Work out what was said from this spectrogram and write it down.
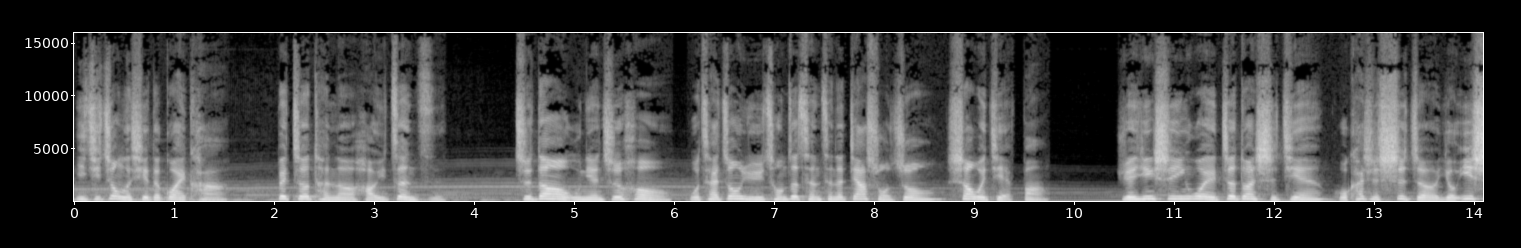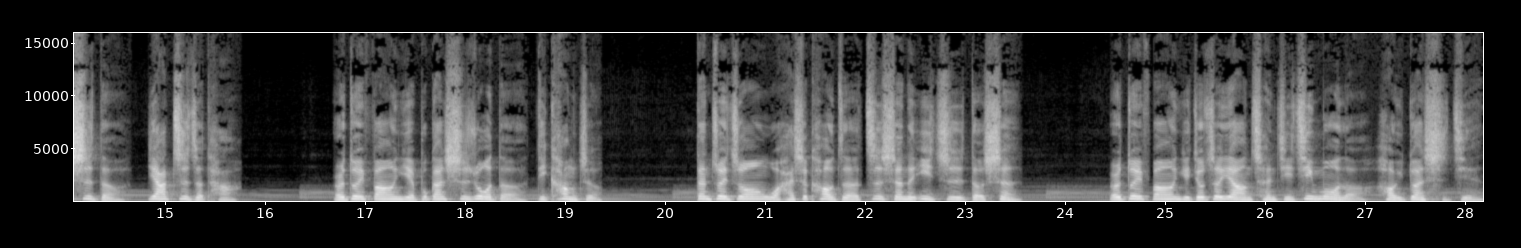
以及中了邪的怪咖，被折腾了好一阵子。直到五年之后，我才终于从这层层的枷锁中稍微解放。原因是因为这段时间，我开始试着有意识地压制着他，而对方也不甘示弱地抵抗着。但最终，我还是靠着自身的意志得胜，而对方也就这样沉寂静默了好一段时间。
